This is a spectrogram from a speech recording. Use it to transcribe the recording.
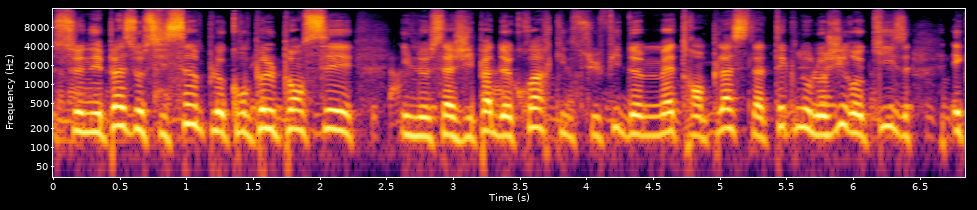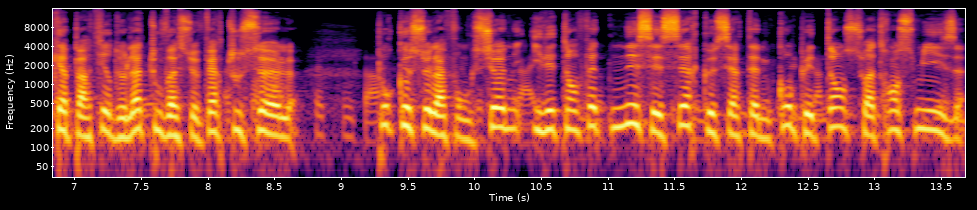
Ce n'est pas aussi simple qu'on peut le penser. Il ne s'agit pas de croire qu'il suffit de mettre en place la technologie requise et qu'à partir de là tout va se faire tout seul. Pour que cela fonctionne, il est en fait nécessaire que certaines compétences soient transmises.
